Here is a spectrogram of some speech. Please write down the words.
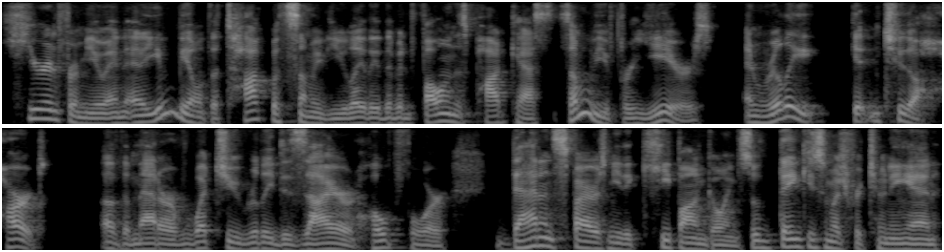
hearing from you and, and even being able to talk with some of you lately that have been following this podcast, some of you for years, and really getting to the heart of the matter of what you really desire and hope for that inspires me to keep on going. So thank you so much for tuning in.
